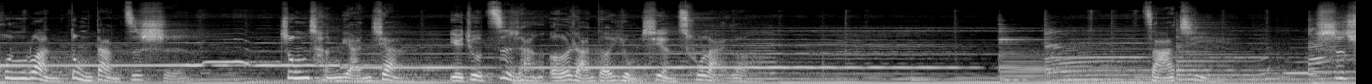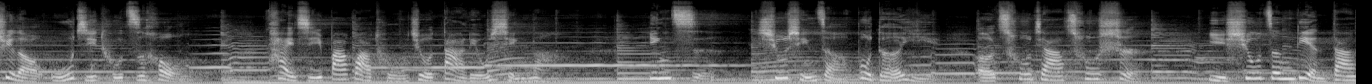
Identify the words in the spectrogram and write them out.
混乱动荡之时，忠臣良将也就自然而然地涌现出来了。杂技失去了无极图之后，太极八卦图就大流行了。因此，修行者不得已而出家出世，以修真炼丹。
